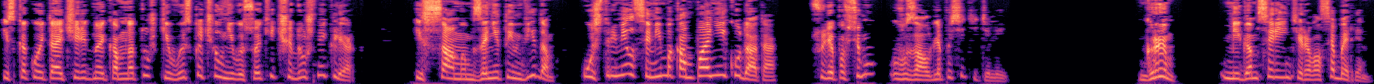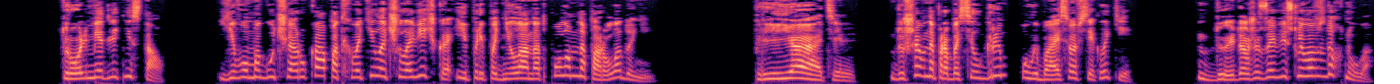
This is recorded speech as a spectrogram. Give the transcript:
из какой-то очередной комнатушки выскочил невысокий чедушный клерк и с самым занятым видом устремился мимо компании куда-то, судя по всему, в зал для посетителей. «Грым!» — мигом сориентировался Беррин. Тролль медлить не стал. Его могучая рука подхватила человечка и приподняла над полом на пару ладоней. «Приятель!» — душевно пробасил Грым, улыбаясь во все клыки. Да и даже завистливо вздохнула.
